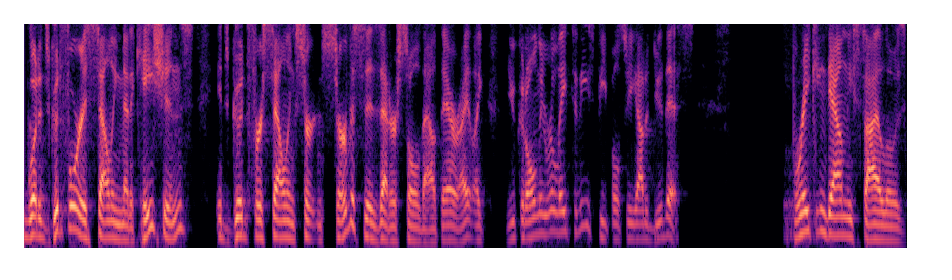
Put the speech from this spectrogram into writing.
what it's good for is selling medications. It's good for selling certain services that are sold out there right? Like you could only relate to these people so you got to do this. Breaking down these silos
